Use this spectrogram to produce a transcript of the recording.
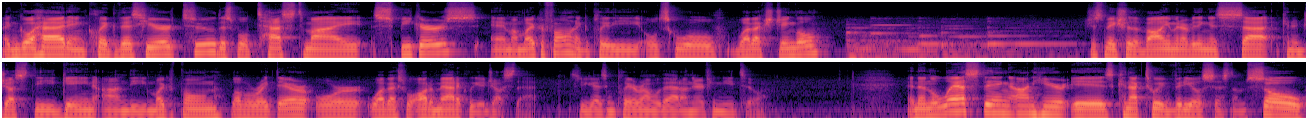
I can go ahead and click this here too. This will test my speakers and my microphone. I can play the old school WebEx jingle. Just make sure the volume and everything is set. Can adjust the gain on the microphone level right there, or WebEx will automatically adjust that. So you guys can play around with that on there if you need to. And then the last thing on here is connect to a video system. So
